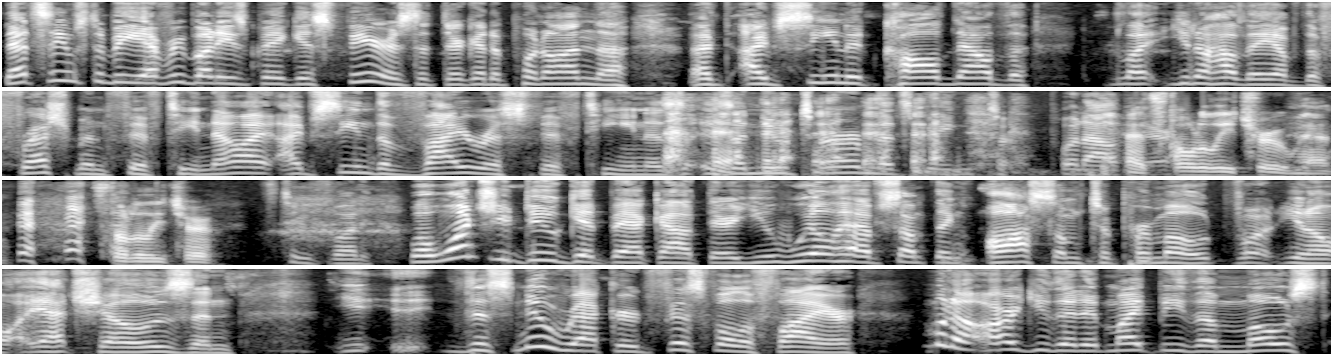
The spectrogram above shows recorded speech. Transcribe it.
that seems to be everybody's biggest fear is that they're going to put on the. Uh, I've seen it called now the like you know how they have the freshman 15 now I, have seen the virus 15 is, is a new term that's being t- put out that's totally true man it's totally true it's too funny well once you do get back out there you will have something awesome to promote for you know at shows and you, this new record fistful of fire I'm going to argue that it might be the most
